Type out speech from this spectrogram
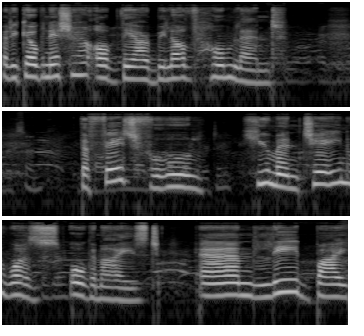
recognition of their beloved homeland. The faithful human chain was organized and led by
